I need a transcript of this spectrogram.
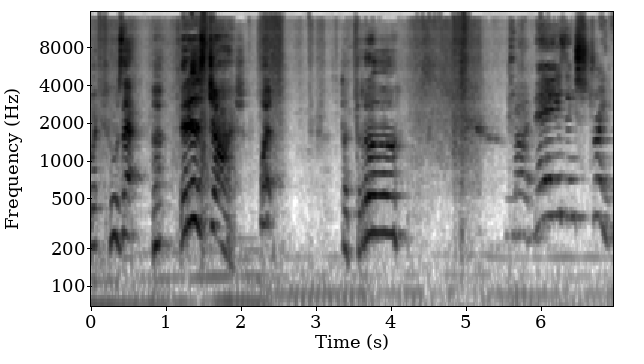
Wait, who's that? It is Josh. What? Da-da-da. My amazing strength.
